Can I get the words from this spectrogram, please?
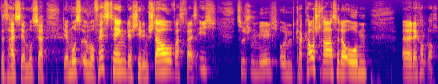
Das heißt, der muss ja, der muss irgendwo festhängen, der steht im Stau, was weiß ich, zwischen Milch und Kakaostraße da oben. Äh, der kommt noch.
